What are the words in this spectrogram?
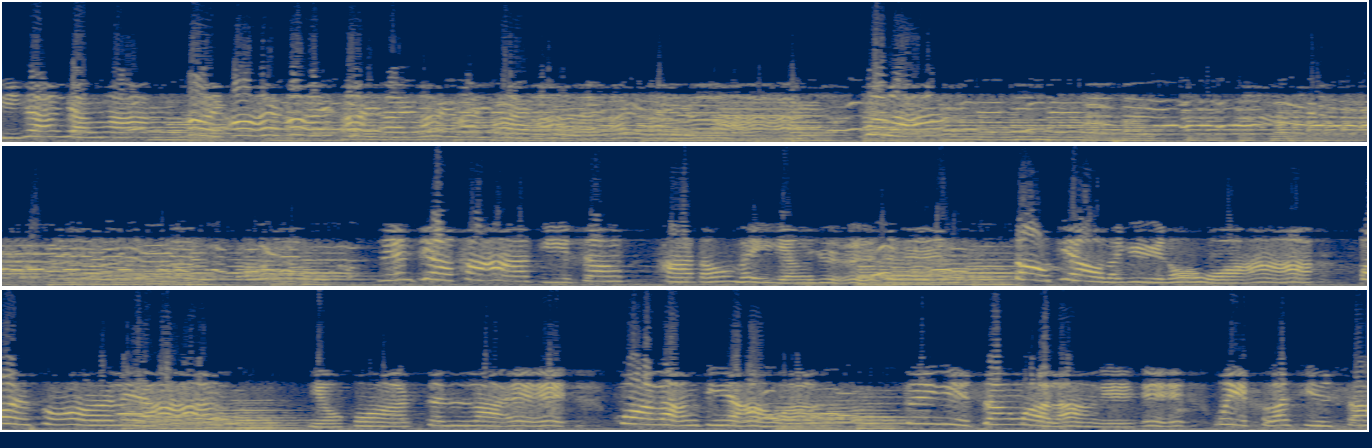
喜洋洋啊，哎哎哎哎哎哎哎哎哎哎呀，四声他都没应允，倒叫那玉奴我换锁脸，扭过身来莫郎叫啊，这一声莫郎你为何心伤？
